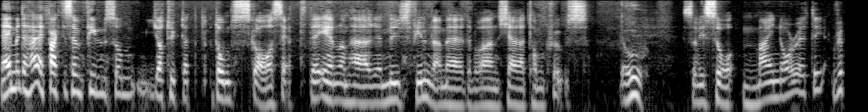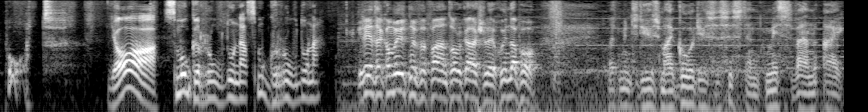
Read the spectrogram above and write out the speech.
Nej, men det här är faktiskt en film som jag tyckte att de ska ha sett. Det är en av de här mysfilmerna med våran kära Tom Cruise. Oh. Så vi såg Minority Report. Ja, små grodorna, små grodorna. Greta, kom ut nu för fan. Torka arslet. Skynda på. Let me introduce my gorgeous assistant, Miss Van Eyck.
